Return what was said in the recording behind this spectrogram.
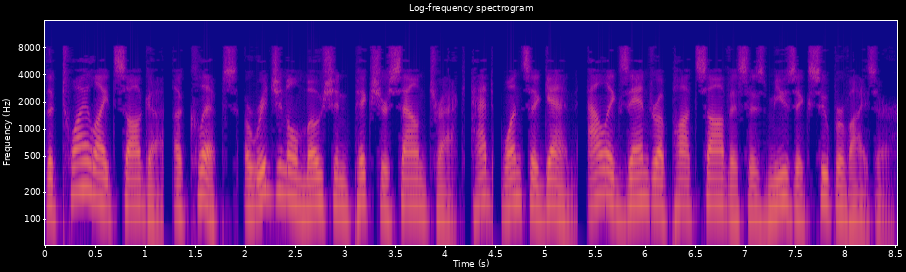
The Twilight Saga: Eclipse original motion picture soundtrack had once again Alexandra Patsavas as music supervisor.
